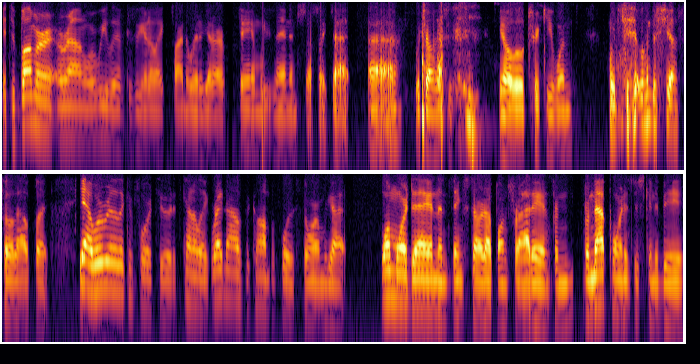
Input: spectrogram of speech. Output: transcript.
it's a bummer around where we live because we got to like find a way to get our families in and stuff like that, uh, which always is you know a little tricky when when when the show sold out. But yeah, we're really looking forward to it. It's kind of like right now is the calm before the storm. We got one more day and then things start up on Friday, and from from that point it's just going to be,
